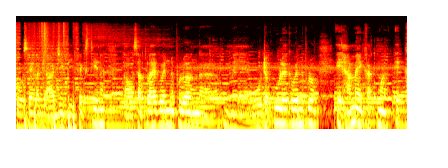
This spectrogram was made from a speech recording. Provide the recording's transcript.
කෝසේලගේ RGB ෆෙක්ස් තියෙන පවසප්ලායක වෙන්න පුළුවන් මේ ඌට කූලක වෙන්න පුළුවන්. ඒ හැම එකක්ම එක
